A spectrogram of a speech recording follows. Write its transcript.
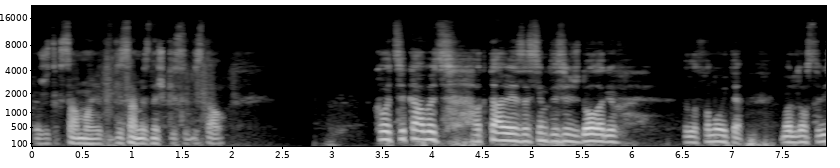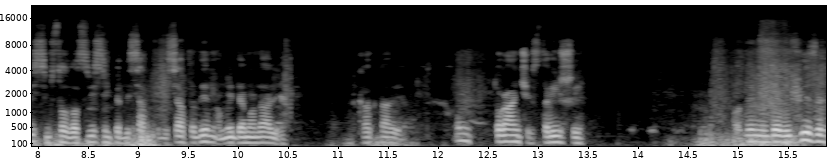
Теж так само, я такі самі значки собі став. Кого цікавить, Octavia за 7 тисяч доларів. Телефонуйте 098 128 50 51, а ми йдемо далі. Така Octavia. Он туранчик старіший. 1,9 дизель,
